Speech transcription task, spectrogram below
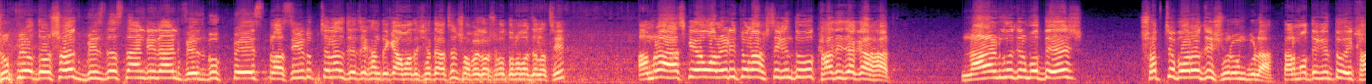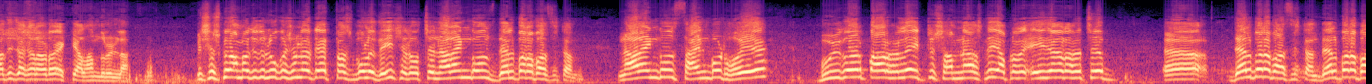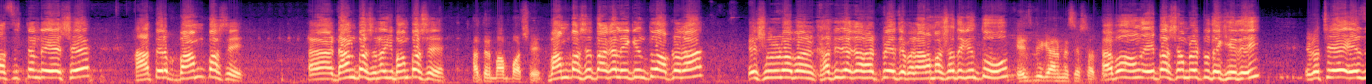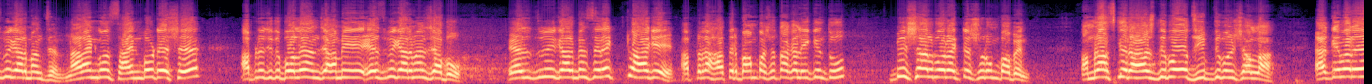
সুপ্রিয় দর্শক business ninety nine Facebook page plus YouTube channel যে যেখান থেকে আমাদের সাথে আছেন, সবাইকে অসংখ্য ধন্যবাদ জানাচ্ছি। আমরা আজকে অলরেডি চলে আসছি কিন্তু খাদি খাদিজাকার হাট নারায়ণগঞ্জের মধ্যে সবচেয়ে বড় যে শোরুমগুলা তার মধ্যে কিন্তু এই খাদিজাকার হাটও একটি, আলহামদুলিল্লাহ। বিশেষ করে আমরা যদি লোকেশনটা অ্যাড্রেস বলে দিই, সেটা হচ্ছে Narayanganj Delpara bus stand Narayanganj signboard হয়ে বুইগড় পার হলে একটু সামনে আসলেই আপনারা এই জায়গাটা হচ্ছে Delpara bus stand Delpara bus স্ট্যান্ডে এসে হাতের বাম পাশে ডান পাশে নাকি বাম পাশে? হাতের বাম পাশে। বাম পাশে তাকালে কিন্তু আপনারা এই শুরুটা খাদিজাকার হাট পেয়ে যাবেন। আর আমার সাথে কিন্তু এসবি গার্মেন্টস এর সাথে। এবং এই পাশে আমরা একটু দেখিয়ে দিই। এটা হচ্ছে এসবি গার্মেন্টস নারায়ণগঞ্জ সাইনবোর্ড এসে আপনি যদি বলেন যে আমি এসবি গার্মেন্টস যাব এসবি গার্মেন্টস এর একটু আগে আপনারা হাতের বাম পাশে তাকালেই কিন্তু বিশাল বড় একটা শোরুম পাবেন। আমরা আজকে রাস দিব জিপ দিব ইনশাল্লাহ। একেবারে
